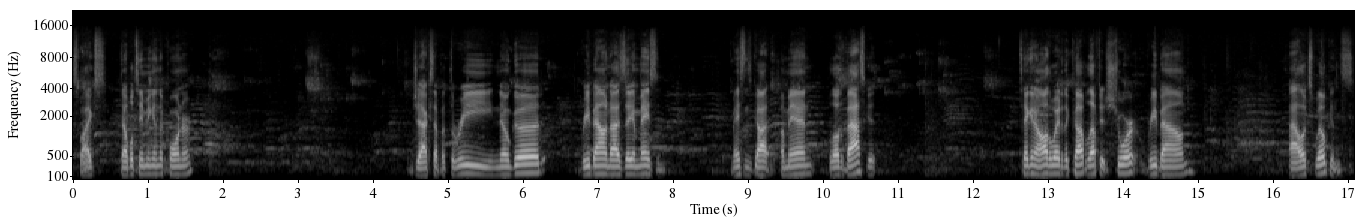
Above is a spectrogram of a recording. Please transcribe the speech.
Spikes double teaming in the corner. Jacks up a three, no good. Rebound Isaiah Mason. Mason's got a man below the basket. Taking it all the way to the cup, left it short. Rebound. Alex Wilkins.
